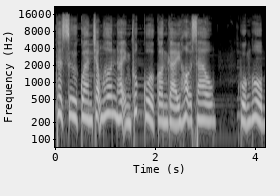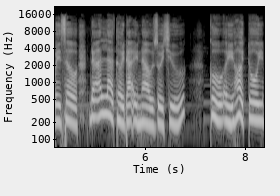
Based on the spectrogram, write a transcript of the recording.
thật sự quan trọng hơn hạnh phúc của con gái họ sao? Huống hồ bây giờ đã là thời đại nào rồi chứ? Cô ấy hỏi tôi,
